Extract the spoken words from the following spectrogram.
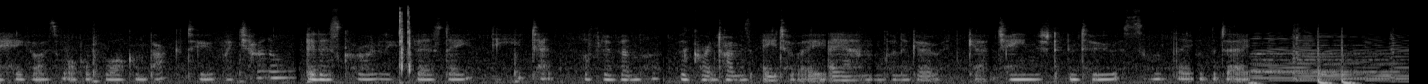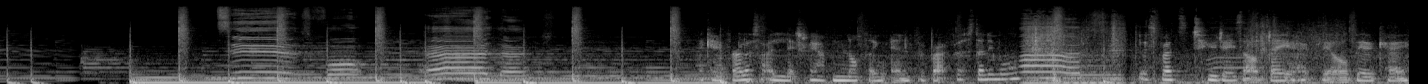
hey guys, welcome welcome back to my channel. It is currently Thursday the 10th of November. The current time is 8.08 am. I'm gonna go and get changed into something for the day. Okay, I realise I literally have nothing in for breakfast anymore. This bread's two days out of date, hopefully it'll be okay.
